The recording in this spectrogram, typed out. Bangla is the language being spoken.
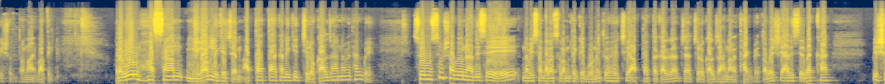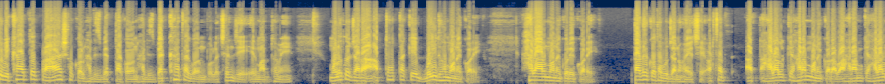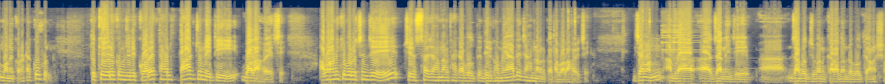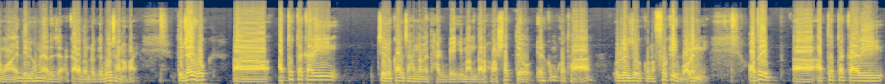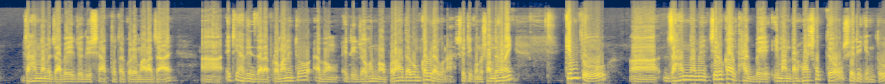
বিশুদ্ধ নয়, বাতিল। রবিউল হাসান মিলন লিখেছেন, আত্মহত্যাকারী কি চিরকাল জাহান্নামে থাকবে? সই মুসলিম সাবিউন হাদিসে নবী সাল্লাহ সাল্লাম থেকে বর্ণিত হয়েছে, আত্মহত্যাকারীরা যা চিরকাল জাহান্নামে থাকবে। তবে সে হাদিসের ব্যাখ্যায় বিশ্ববিখ্যাত প্রায় সকল হাদিস ব্যাখ্যাগণ, হাদিস ব্যাখ্যাতাগণ বলেছেন যে এর মাধ্যমে মূলত যারা আত্মহত্যাকে বৈধ মনে করে, হালাল মনে করে করে, তাদের কথা বোঝানো হয়েছে। অর্থাৎ হালালকে হারাম মনে করা বা হারামকে হালাল মনে করাটা কুফুল তো কেউ এরকম যদি করে, তাহলে তার জন্য এটি বলা হয়েছে। আবার অনেকে বলেছেন যে, চিরস্থায়ী জাহান্নামে থাকা বলতে দীর্ঘমেয়াদে জাহান্নামের কথা বলা হয়েছে। যেমন আমরা জানি যে যাবজ্জীবন কারাদণ্ড বলতে অনেক সময় দীর্ঘমেয়াদে কারাদণ্ডকে বোঝানো হয়। তো যাই হোক আত্মহত্যাকারী চিরকাল জাহান্নামে থাকবে ইমানদার হওয়া সত্ত্বেও এরকম কথা উল্লেখযোগ্য কোনো ফকিহ বলেননি। অতএব আত্মহত্যাকারী জাহান্নামে যাবে যদি সে আত্মহত্যা করে মারা যায়। এটি হাদিস দ্বারা প্রমাণিত এবং এটি জঘন্য অপরাধ এবং কবিরা গুনাহ, সেটি কোনো সন্দেহ নেই। কিন্তু জাহান নামে চিরকাল থাকবে ইমানদার হওয়া সত্ত্বেও সেটি কিন্তু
